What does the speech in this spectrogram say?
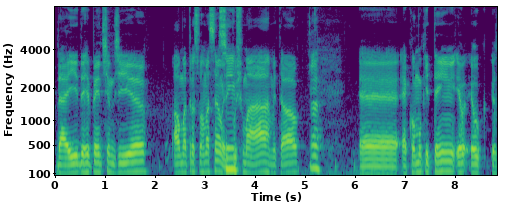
Daí, de repente, um dia há uma transformação. Sim. Ele puxa uma arma e tal. É. É, é como que tem. Eu, eu, eu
